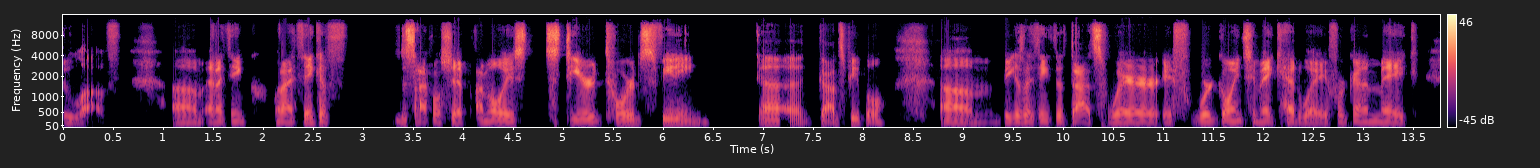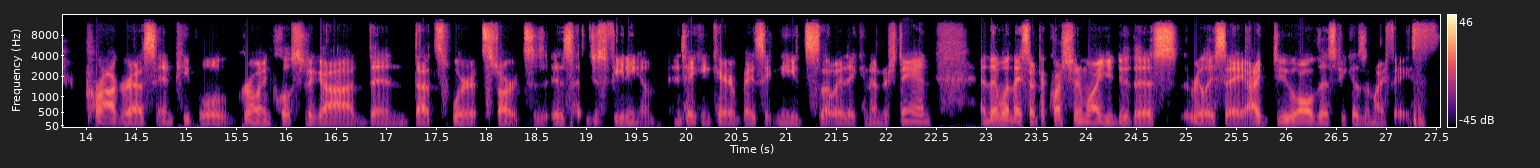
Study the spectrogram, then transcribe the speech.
to love, um, and I think when I think of discipleship, I'm always steered towards feeding uh, God's people um, because I think that that's where if we're going to make headway, if we're going to make progress and people growing closer to God, then that's where it starts is, is, just feeding them and taking care of basic needs so that way they can understand. And then when they start to question why you do this, really say, I do all this because of my faith.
